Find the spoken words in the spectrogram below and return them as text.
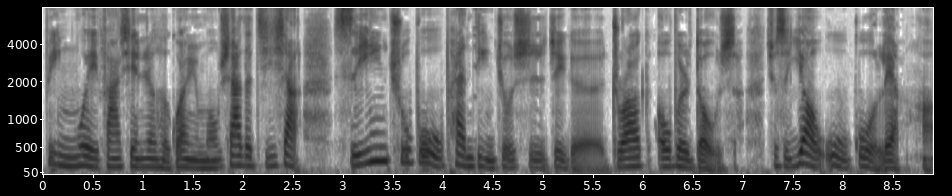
并未发现任何关于谋杀的迹象，死因初步判定就是这个 drug overdose，就是药物过量哈。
